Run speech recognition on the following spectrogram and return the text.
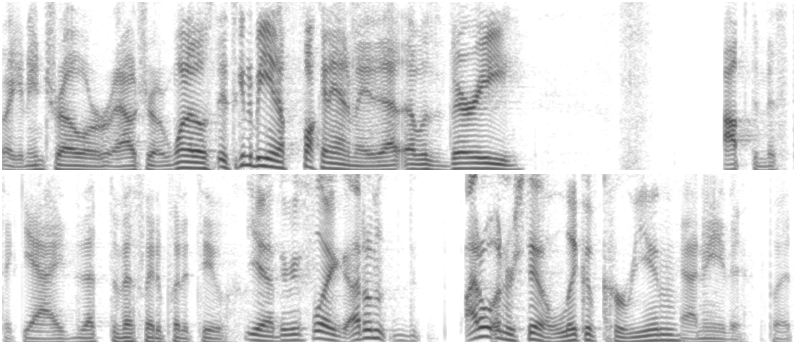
like an intro or outro. One of those. It's going to be in a fucking anime. That, that was very optimistic. Yeah, I, that's the best way to put it, too. Yeah, there's like I don't I don't understand a lick of Korean, Yeah, me either. But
